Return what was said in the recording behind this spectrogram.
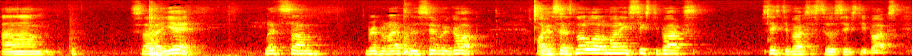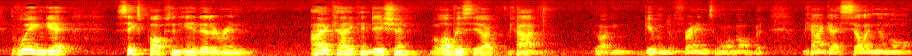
Um, so yeah, let's um, rip it open and see what we got. Like I said, it's not a lot of money, 60 bucks. 60 bucks is still 60 bucks. If we can get six pops in here that are in okay condition, well obviously I can't, I can give them to friends and whatnot, but I can't go selling them or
